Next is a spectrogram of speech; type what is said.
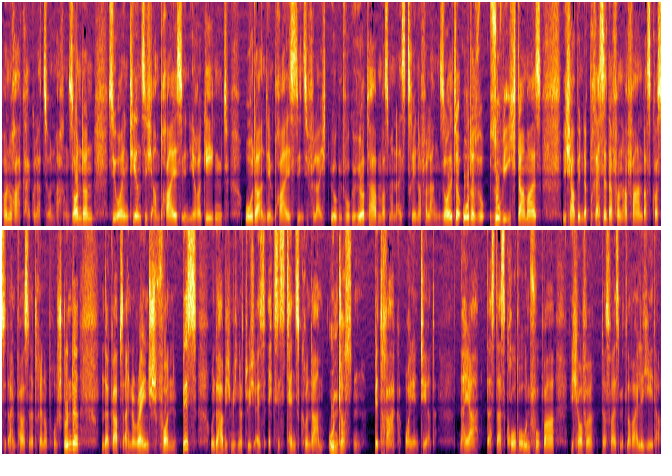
Honorarkalkulation machen, sondern sie orientieren sich am Preis in ihrer Gegend oder an dem Preis, den sie vielleicht irgendwo gehört haben, was man als Trainer verlangen sollte oder so, so wie ich damals. Ich habe in der Presse davon erfahren, was kostet ein Personal Trainer pro Stunde und da gab es eine Range von bis und da habe ich mich natürlich als Existenzgründer am untersten Betrag orientiert. Naja, dass das grober Unfug war, ich hoffe, das weiß mittlerweile jeder.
